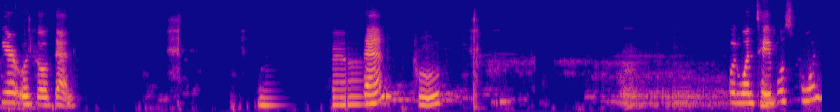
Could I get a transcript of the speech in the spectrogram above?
Here it would go then. then Then, put put one tablespoon,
